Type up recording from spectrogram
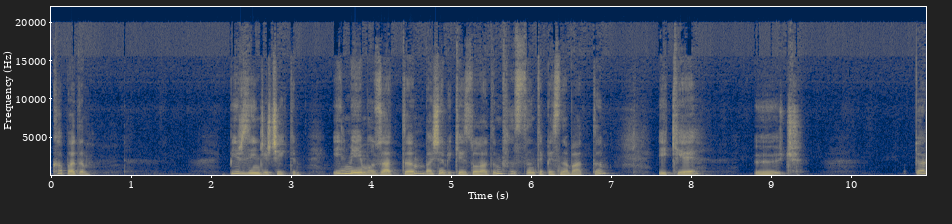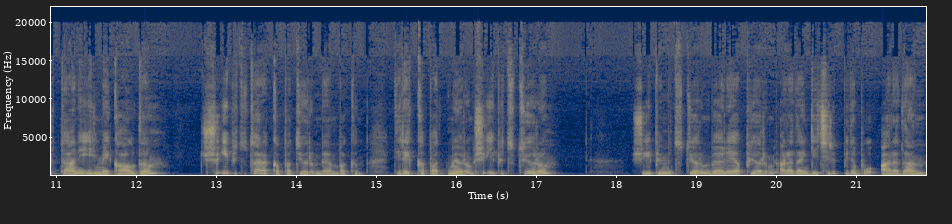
Kapadım. Bir zincir çektim. İlmeğimi uzattım. Başına bir kez doladım. Fıstığın tepesine battım. 2 3 4 tane ilmek aldım. Şu ipi tutarak kapatıyorum ben bakın. Direkt kapatmıyorum. Şu ipi tutuyorum. Şu ipimi tutuyorum. Böyle yapıyorum. Aradan geçirip bir de bu aradan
